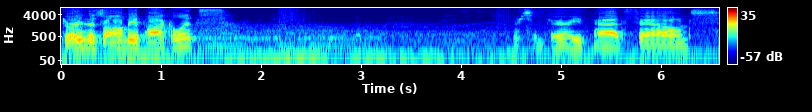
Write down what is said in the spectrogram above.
During the zombie apocalypse, there's some very bad sounds.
